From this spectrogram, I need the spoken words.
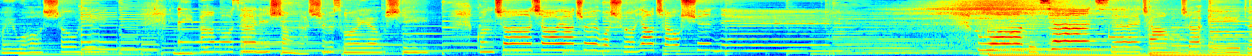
回我手里？你把抹在脸上，那是做游戏，光着脚丫追我说要教训你。我的姐姐着一对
